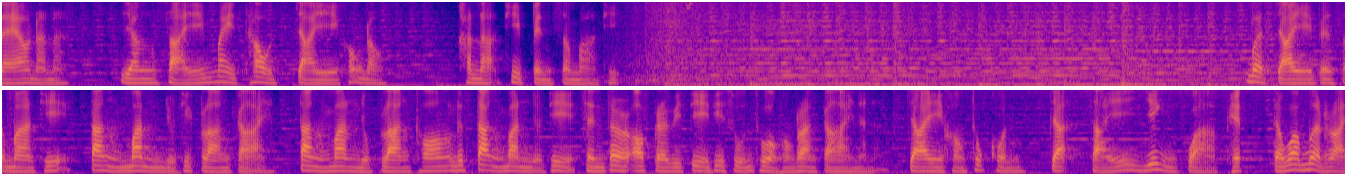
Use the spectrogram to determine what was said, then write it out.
แล้วนะนะยังใสไม่เท่าใจของเรา ขณะที่เป็นสมาธิเมื่อใจเป็นสมาธิตั้งมั่นอยู่ที่กลางกาย ตั้งมั่นอยู่กลางท้องหรือตั้งมั่นอยู่ที่ center of gravity ที่ศูนย์ถ่วงของร่างกายนั่นใจของทุกคนจะใสยิ่งกว่าเพชร แต่ว่าเมื่อไหร่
